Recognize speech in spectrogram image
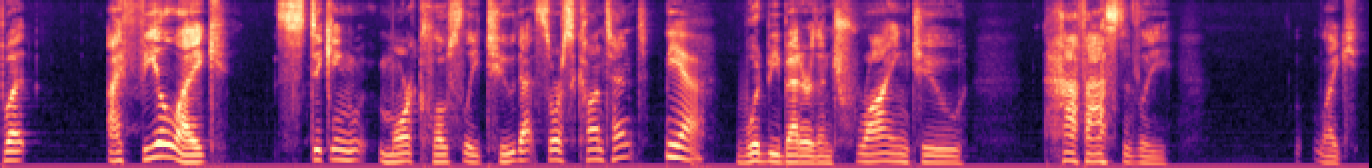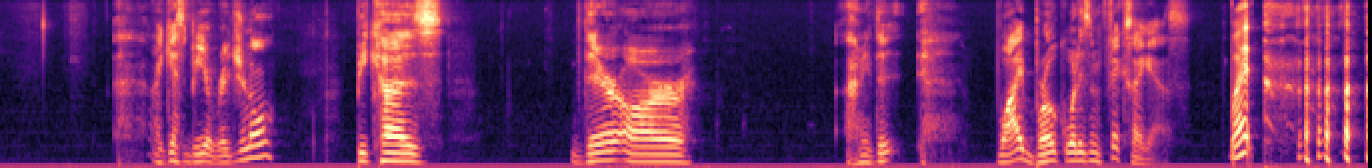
but I feel like sticking more closely to that source content Yeah. would be better than trying to half-assedly like I guess be original because there are I mean the why broke what isn't fixed I guess What?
